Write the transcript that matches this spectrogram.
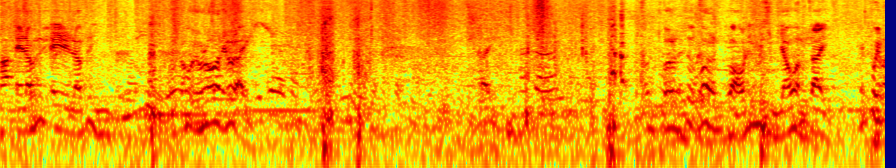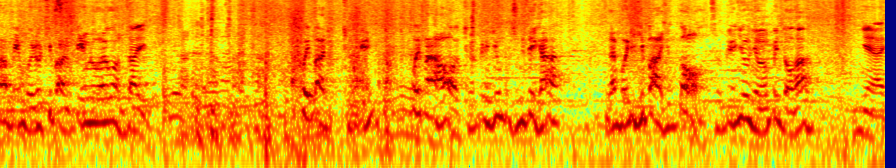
啊，哎，老师，哎，老师，我有攞了来，来。我这我老你们是讲我唔知，你八百冰袂落，七百冰落我唔知。八百随便，八百吼随便想想这卡，咱卖你七百上多，随便想想变大哈，你来。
